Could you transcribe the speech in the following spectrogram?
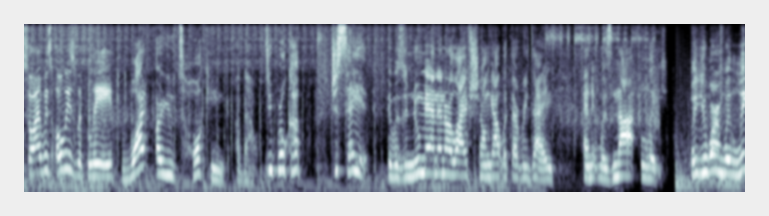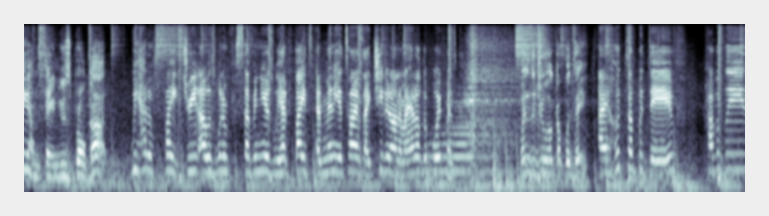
So I was always with Lee. What are you talking about? You broke up. Just say it. There was a new man in our life she hung out with every day, and it was not Lee. But you weren't with Lee, I'm saying. You just broke up. We had a fight, Dreed. I was with him for seven years. We had fights, and many a times I cheated on him. I had other boyfriends. When did you hook up with Dave? I hooked up with Dave probably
